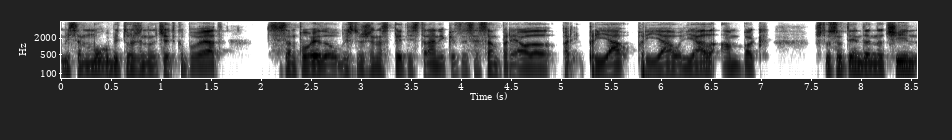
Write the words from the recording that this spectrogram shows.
mislim, mogo bi to že na začetku povedati. Se sem povedal, v bistvu že na spletni strani, ki ste se sem prijavljali, prijav, prijavljali, ampak što se v tem, da način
